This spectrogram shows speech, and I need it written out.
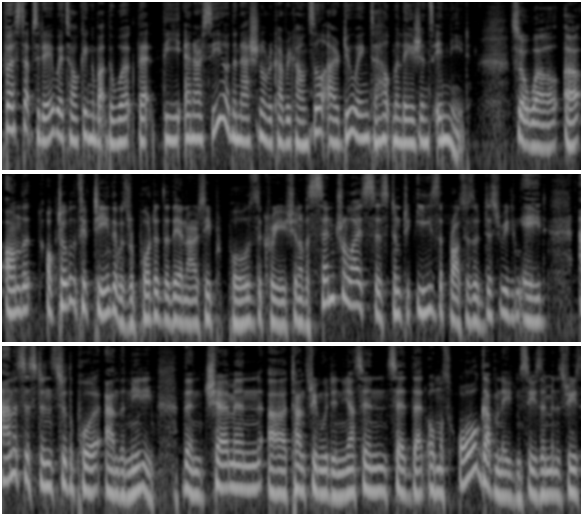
First up today, we're talking about the work that the NRC or the National Recovery Council are doing to help Malaysians in need. So, well, uh, on the October the 15th, it was reported that the NRC proposed the creation of a centralized system to ease the process of distributing aid and assistance to the poor and the needy. Then Chairman uh, Tan Sri Muhyiddin Yassin said that almost all government agencies and ministries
